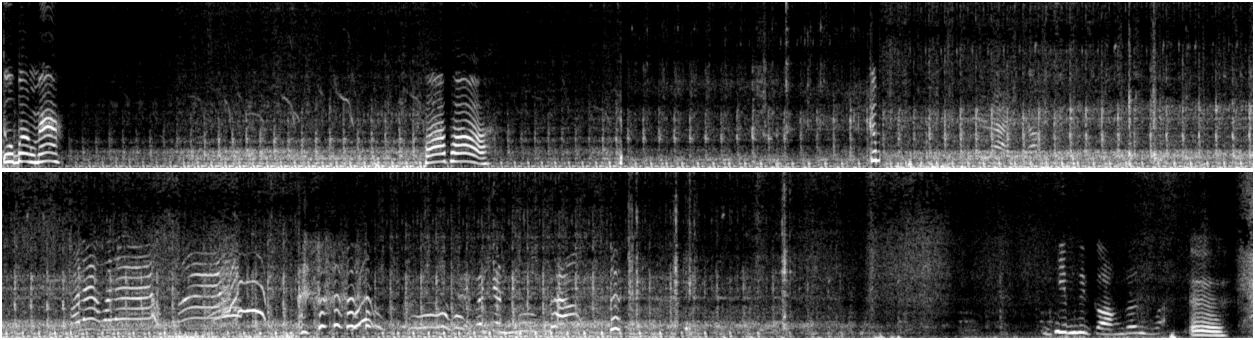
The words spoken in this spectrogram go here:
ตู้เบิ่งแม่พ่อพ่อ มาแล้วมาแล้วมันจะงูเขา ที มขึ้นกองเบิ่งว่าเออ ไอ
